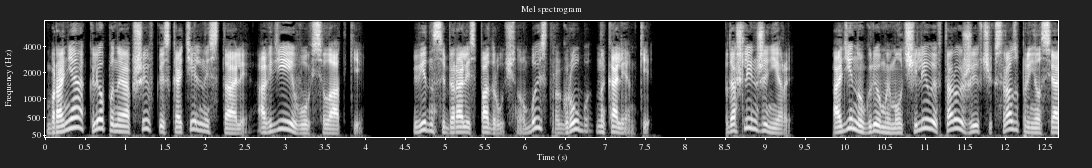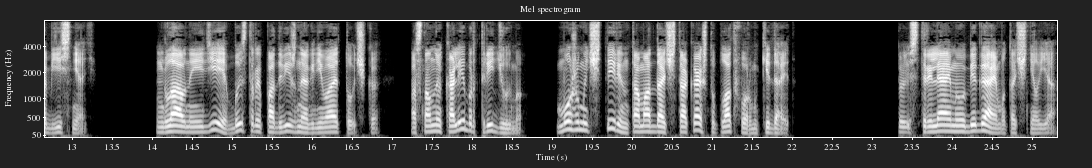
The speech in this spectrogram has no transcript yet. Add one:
Броня, клепанная обшивка из котельной стали, а где и вовсе латки. Видно, собирались подручно, быстро, грубо, на коленке. Подошли инженеры. Один угрюмый молчаливый, второй живчик, сразу принялся объяснять. Главная идея – быстрая подвижная огневая точка. Основной калибр 3 дюйма. Можем и 4, но там отдача такая, что платформа кидает. То есть стреляем и убегаем, уточнил я.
